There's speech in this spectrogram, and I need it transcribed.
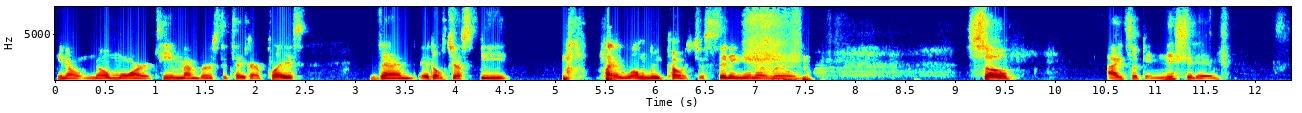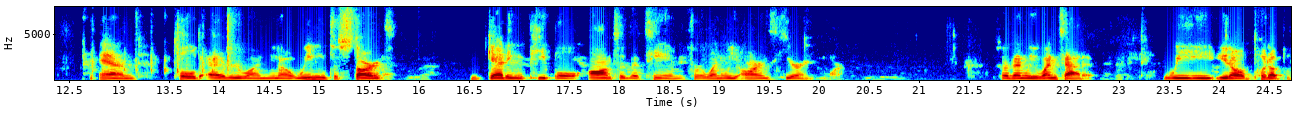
you know, no more team members to take our place, then it'll just be my lonely coach just sitting in a room. so I took initiative and told everyone, you know, we need to start getting people onto the team for when we aren't here anymore. So then we went at it. We, you know, put up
